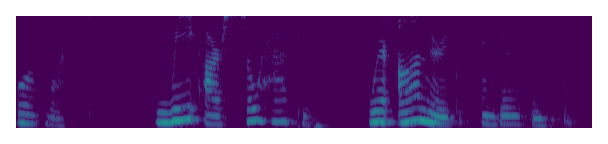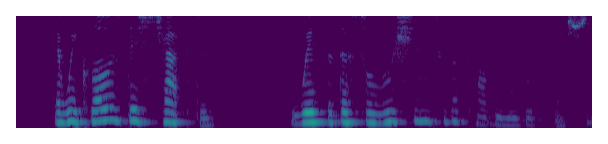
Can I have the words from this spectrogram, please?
or what? We are so happy. We're honored and very thankful that we close this chapter with the solution to the problem of obsession.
